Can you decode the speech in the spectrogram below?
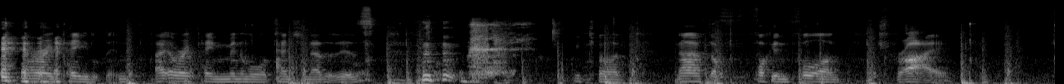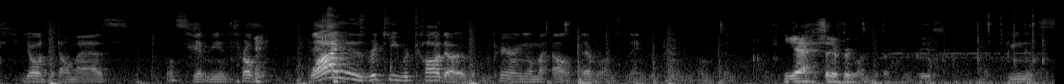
I already pay. I already pay minimal attention as it is. God, now I have to fucking full on try. Your dumbass wants to get me in trouble. Why is Ricky Ricardo appearing on my? Oh, everyone's name's appearing on the thing. yes, everyone fucking appears. Venus.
